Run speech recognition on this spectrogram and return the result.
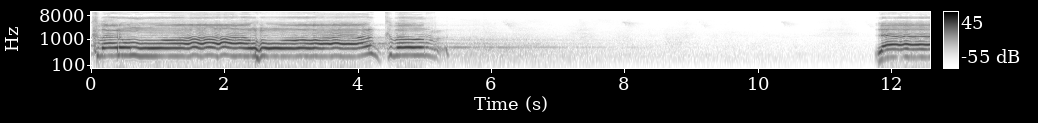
أكبر الله أكبر. لا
